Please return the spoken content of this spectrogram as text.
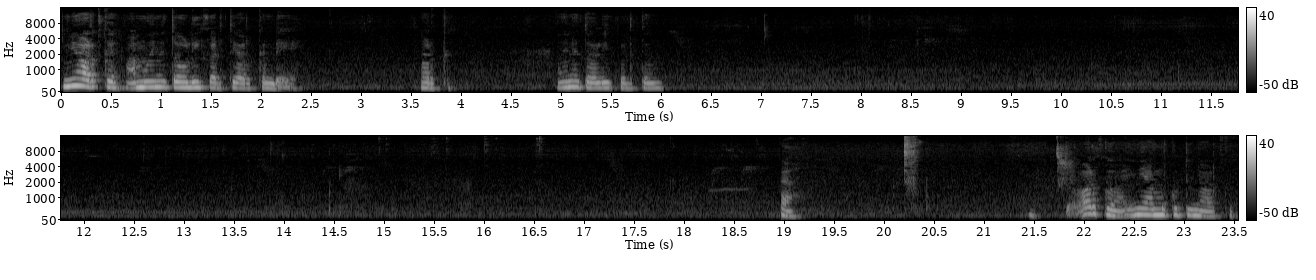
ഇനി ഉറക്ക് അമ്മുവിന് തോളി കിടത്തി ഉറക്കണ്ടേ ഉറക്ക് അങ്ങനെ തോളി കിടത്തും. ഉറക്കും ഇനി അമ്മുക്കുട്ടിനെ ഉറക്കും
